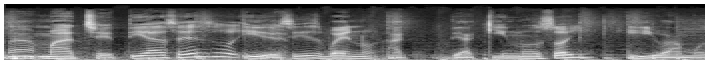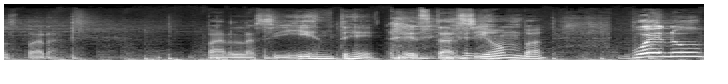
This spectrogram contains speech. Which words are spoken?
Bam. macheteas eso y decís, bueno, de aquí no soy y vamos para, para la siguiente estación, ¿va? Bueno,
